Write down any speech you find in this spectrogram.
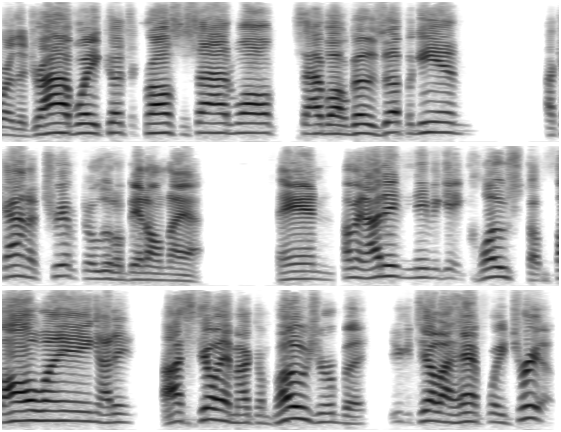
where the driveway cuts across the sidewalk. Sidewalk goes up again. I kind of tripped a little bit on that. And I mean, I didn't even get close to falling. I didn't, I still had my composure, but you could tell I halfway tripped.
